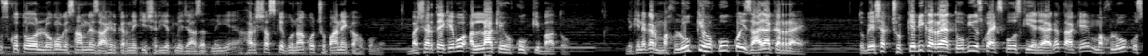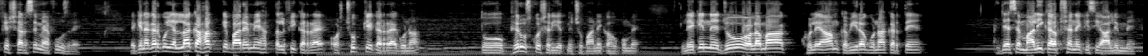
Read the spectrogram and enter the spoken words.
उसको तो लोगों के सामने ज़ाहिर करने की शरीयत में इजाज़त नहीं है। हर शख्स के गुनाह को छुपाने का हुक्म है। बशर्ते कि वो अल्लाह के हकूक़ की बात हो। लेकिन अगर मखलूक के हकूक़ कोई ज़ाया कर रहा है तो बेशक छुप के भी कर रहा है तो भी उसको एक्सपोज किया जाएगा ताकि मखलूक उसके शर से महफूज रहे। लेकिन अगर कोई अल्लाह का हक के बारे में हक तलफी कर रहा है और छुप के कर रहा है गुनाह तो फिर उसको शरीयत में छुपाने का हुक्म है। लेकिन जो खुलेआम कबीरा गुनाह करते हैं, जैसे माली करप्शन है किसी आलिम में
